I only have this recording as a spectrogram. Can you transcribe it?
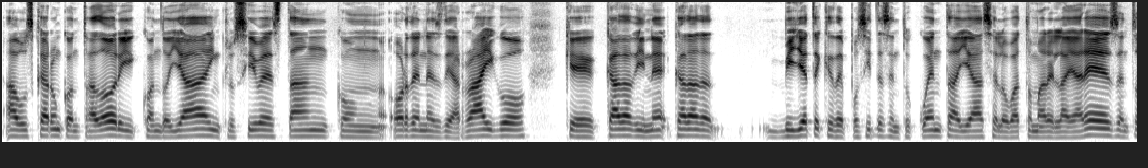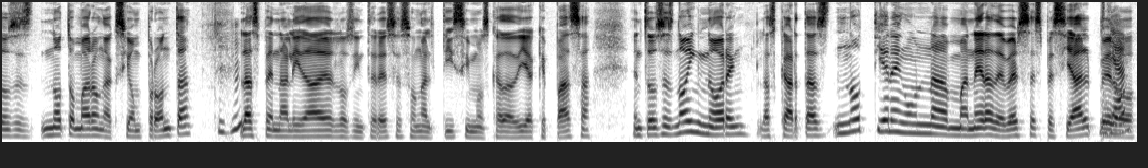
a buscar un contador y cuando ya inclusive están con órdenes de arraigo, que cada, cada billete que deposites en tu cuenta ya se lo va a tomar el IRS, entonces no tomaron acción pronta, las penalidades, los intereses son altísimos cada día que pasa, entonces no ignoren las cartas, no tienen una manera de verse especial, pero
